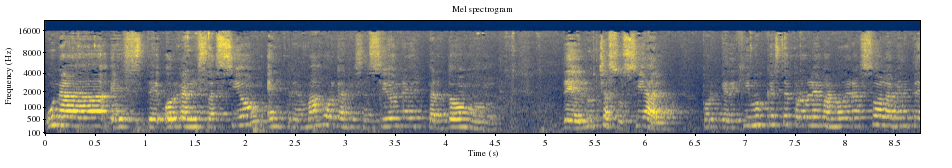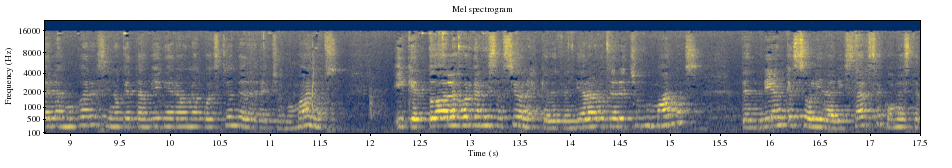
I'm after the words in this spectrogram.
una este, organización entre más organizaciones, perdón, de lucha social, porque dijimos que este problema no era solamente de las mujeres, sino que también era una cuestión de derechos humanos y que todas las organizaciones que defendieran los derechos humanos tendrían que solidarizarse con, este,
